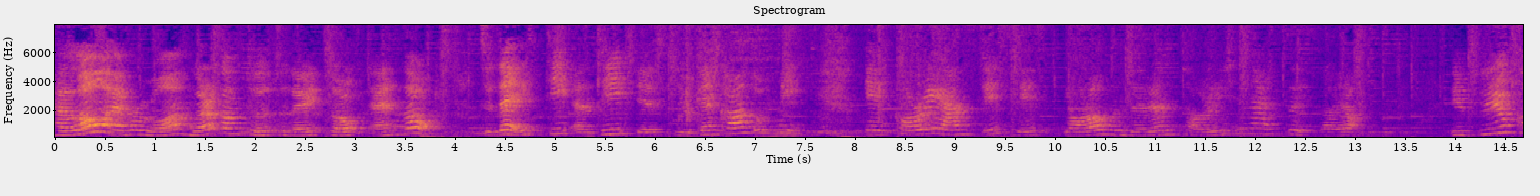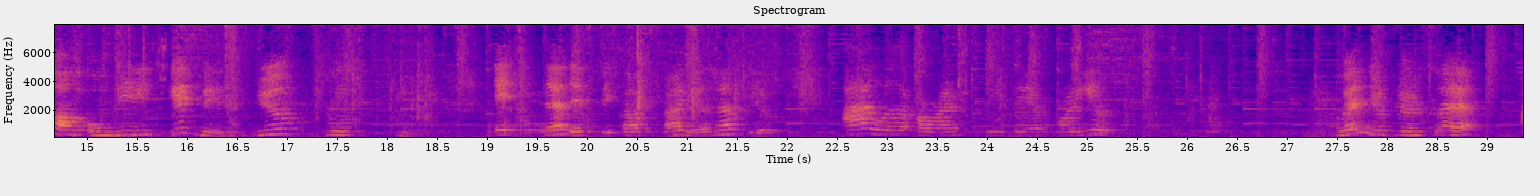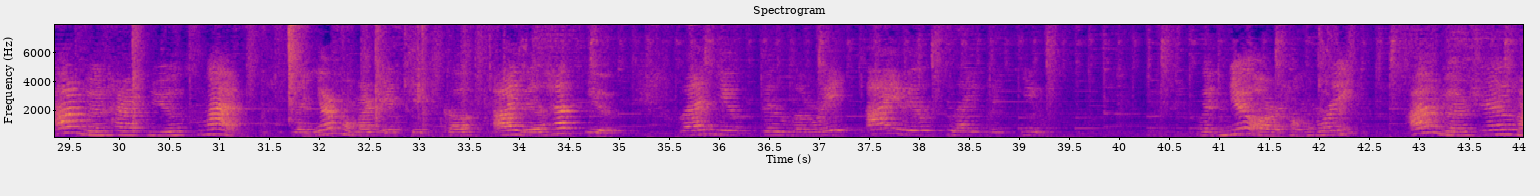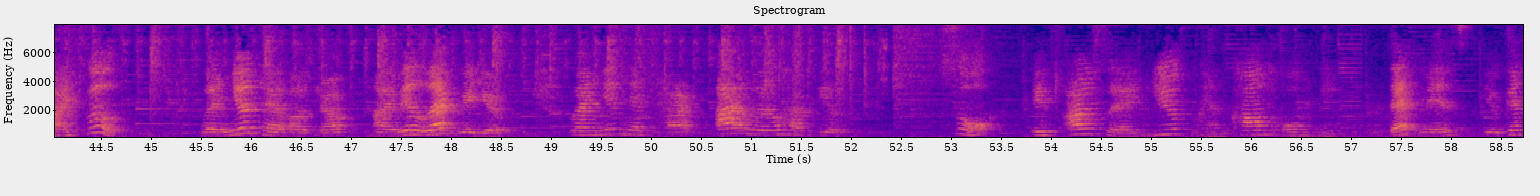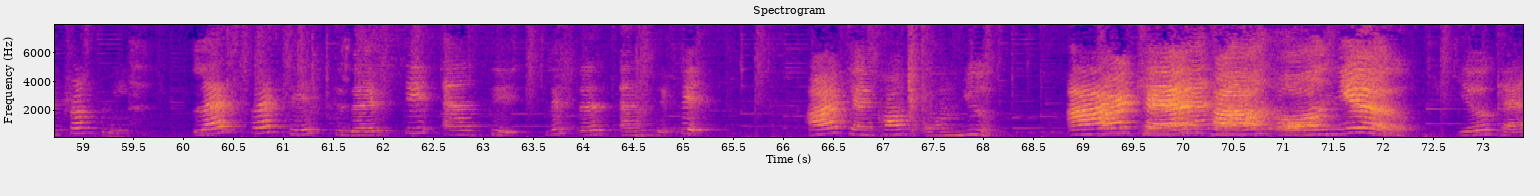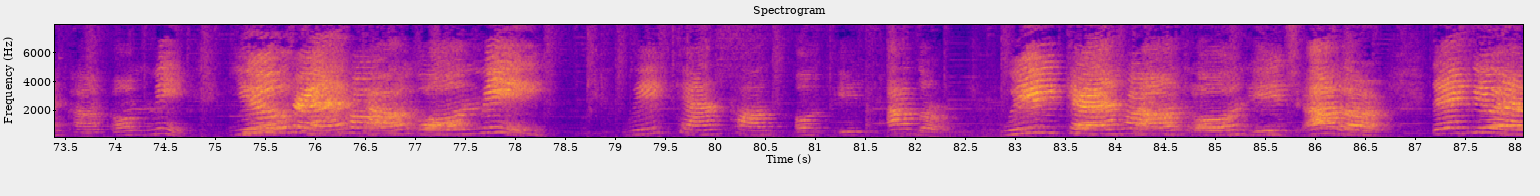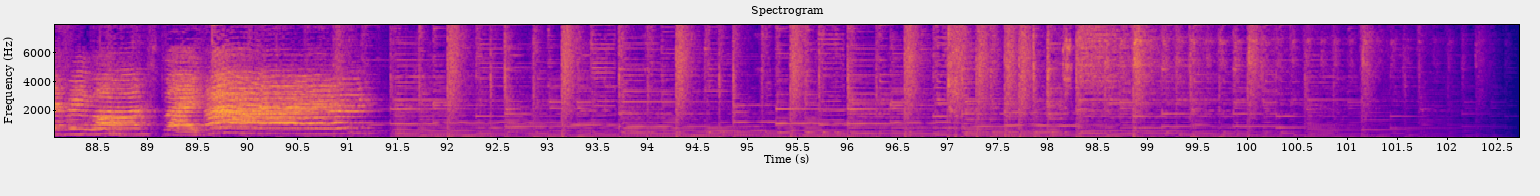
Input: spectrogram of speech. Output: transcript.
Hello everyone, welcome to today's Talk and Talk. Today's TNT is You Can Count on Me. In Korean, it is 여러분들은 저를 신뢰할 수 있어요. If you count on me, it means you put me. It, that is because I will help you. I will always be there for you. When you feel sad, I will help you smile. When your homework is difficult, I will help you. When you feel lonely, I will play with you. When you are hungry, I will share my food. When you tell a joke, I will laugh with you. When you need help, I will help you. So, if I say you can count on me, that means you can trust me. Let's practice today's T and T, listen and repeat. I can count on you. together. We can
